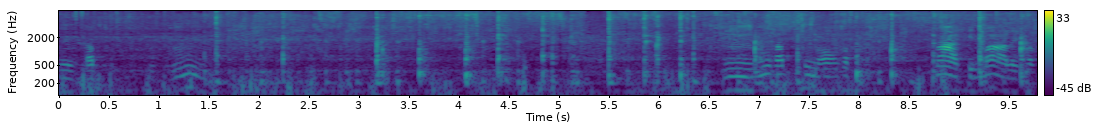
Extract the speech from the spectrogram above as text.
นี่ครับอืมอืมนี่ครับพี่น้องครับ น่ากินมากเลยครับ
